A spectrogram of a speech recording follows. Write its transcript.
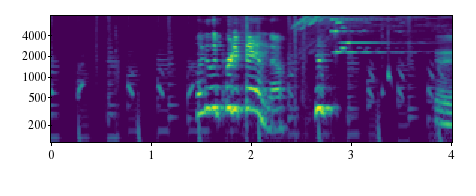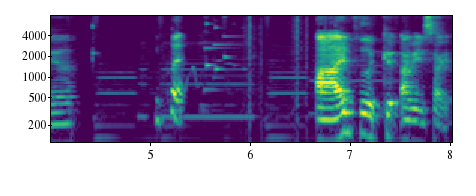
Look at the pretty fan, though. Yeah, yeah. You quit. I'd look good. I mean, sorry.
